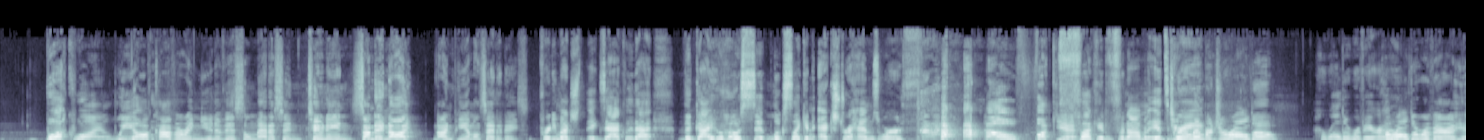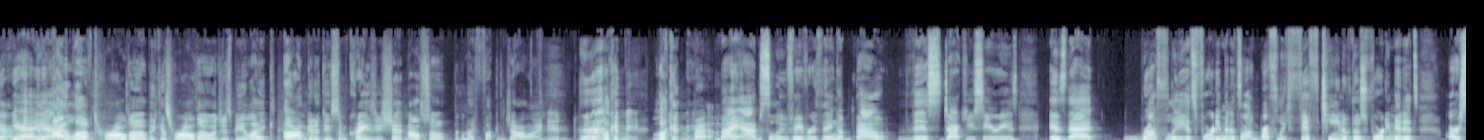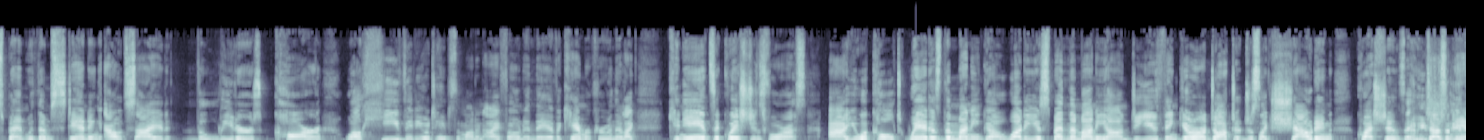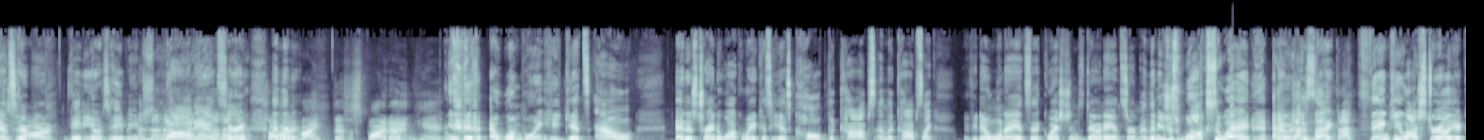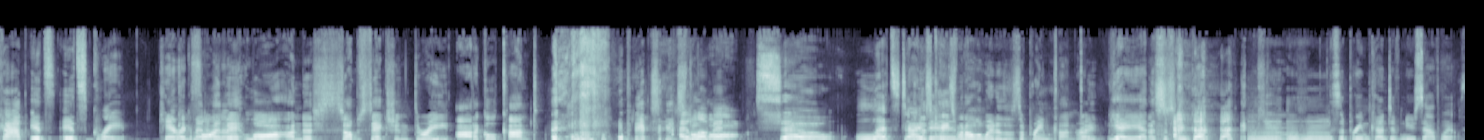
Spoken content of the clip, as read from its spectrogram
buck wild. we are covering Universal Medicine. Tune in Sunday night, 9 p.m. on Saturdays. Pretty much exactly that. The guy who hosts it looks like an extra Hemsworth. Oh, fuck yeah. Fucking phenomenal. It's Do you great. remember Geraldo? Geraldo Rivera? Geraldo Rivera, yeah. Yeah, yeah. I loved Geraldo because Geraldo would just be like, "Oh, I'm gonna do some crazy shit," and also, look at my fucking jawline, dude. look at me. Look at me. Bro. My absolute favorite thing about this docu series is that roughly it's 40 minutes long. Roughly 15 of those 40 minutes are spent with them standing outside the leader's car while he videotapes them on an iPhone and they have a camera crew and they're like, "Can you answer questions for us? Are you a cult? Where does the money go? What do you spend the money on? Do you think you're a doctor?" Just like shouting questions that And he doesn't answer videotaping and just not answering. and then mate. There's a spider in here. at one point he gets out and is trying to walk away because he has called the cops, and the cops like. If you don't want to answer the questions, don't answer them. And then he just walks away. And I was just like, "Thank you, Australia cop. It's it's great. Can't You can recommend find it. enough. that law under subsection three, article cunt. That's it's I the love it. law. So let's dive And this case went all the way to the Supreme cunt, right? yeah, yeah, yeah, the Supreme cunt. Thank Mm-hmm, you. the Supreme Cunt of New South Wales.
